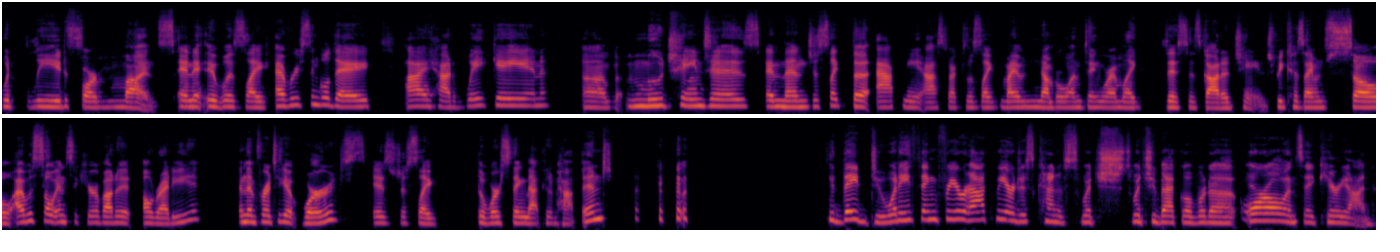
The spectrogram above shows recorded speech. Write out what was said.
would bleed for months. And it, it, was like every single day I had weight gain, um, mood changes, and then just like the acne aspect was like my number one thing where I'm like, this has got to change because I'm so, I was so insecure about it already. And then for it to get worse is just like the worst thing that could have happened. Did they do anything for your acne or just kind of switch switch you back over to oral and say carry on?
